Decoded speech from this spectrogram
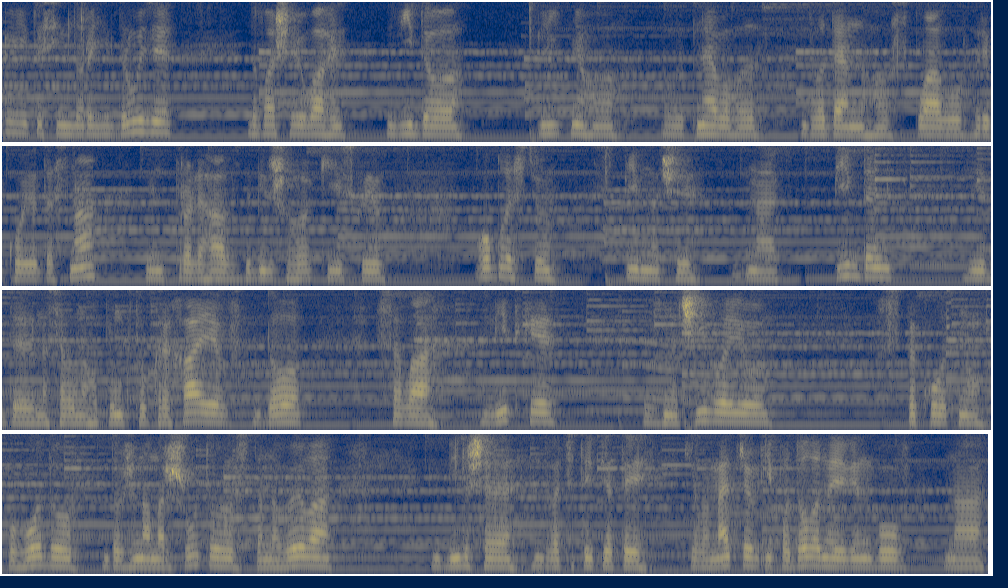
Привіт усім дорогі друзі! До вашої уваги відео літнього липневого дводенного сплаву рікою Десна. Він пролягав здебільшого Київською областю з півночі на південь від е, населеного пункту Крехаїв до села Літки з ночівлею спекотну погоду довжина маршруту становила більше 25 кілометрів і подоланий він був на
